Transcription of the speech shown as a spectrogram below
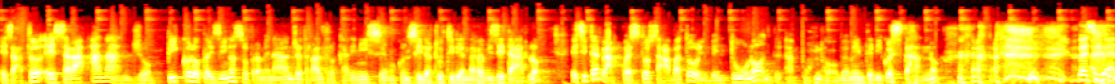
Esatto, e sarà a Naggio, piccolo paesino sopra Menangio, tra l'altro carinissimo, consiglio a tutti di andare a visitarlo e si terrà questo sabato, il 21, appunto ovviamente di quest'anno. Beh, sì, beh,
